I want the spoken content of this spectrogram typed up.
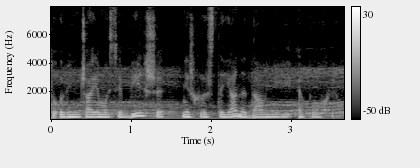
то увінчаємося більше, ніж християни давньої епохи.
